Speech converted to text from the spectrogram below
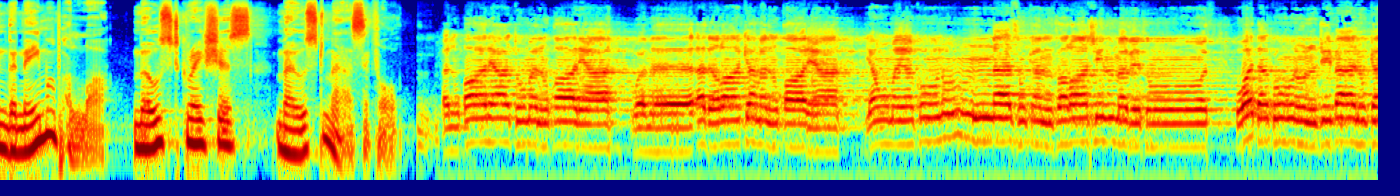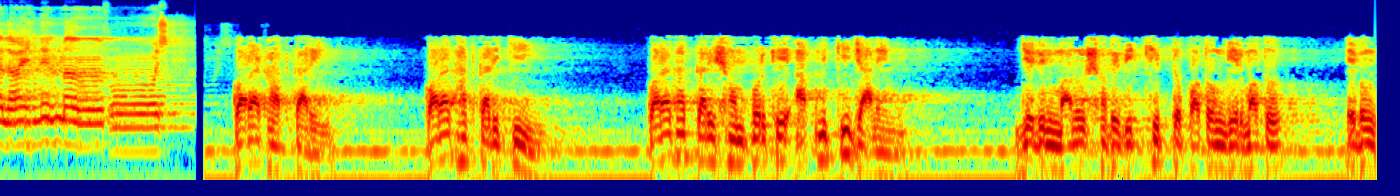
In the name of Allah, most gracious, most merciful. القارعة ما القارعة وما أدراك ما القارعة يوم يكون الناس كالفراش المبثوث وتكون الجبال كالعهن المنفوش করাঘাতকারী করাঘাতকারী কি? করাঘাতকারী সম্পর্কে আপনি কি জানেন? যেদিন মানুষ হবে বিক্ষিপ্ত পতঙ্গের মতো এবং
